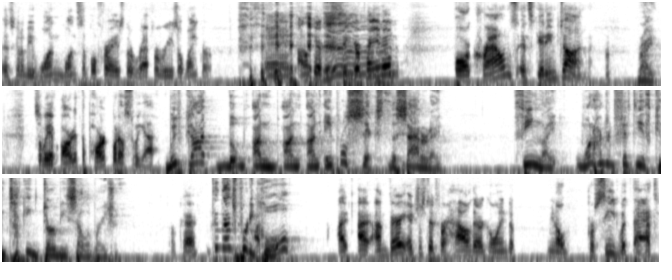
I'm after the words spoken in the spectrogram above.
It's going to be one one simple phrase. The referee's a wanker, and I don't care if it's finger painted or crowns. It's getting done. Right. So we have art at the park. What else do we got? We've got the on on on April sixth, the Saturday, theme night, 150th Kentucky Derby celebration. Okay, I think that's pretty cool. I, I I'm very interested for how they're going to, you know, proceed with that.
